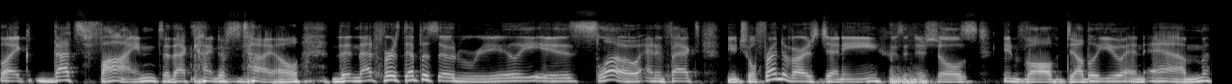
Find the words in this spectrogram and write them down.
like that's fine to that kind of style, then that first episode really is slow. And in fact, mutual friend of ours, Jenny, whose initials involve W and M,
